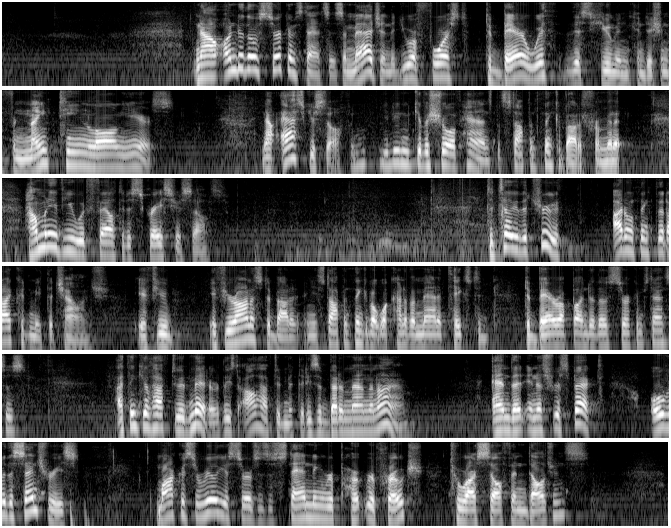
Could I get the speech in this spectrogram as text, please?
Now, under those circumstances, imagine that you are forced to bear with this human condition for 19 long years. Now, ask yourself, and you didn't give a show of hands, but stop and think about it for a minute. How many of you would fail to disgrace yourselves? To tell you the truth, I don't think that I could meet the challenge. If, you, if you're honest about it and you stop and think about what kind of a man it takes to, to bear up under those circumstances, I think you'll have to admit, or at least I'll have to admit, that he's a better man than I am. And that in this respect, over the centuries, Marcus Aurelius serves as a standing repro reproach to our self-indulgence,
